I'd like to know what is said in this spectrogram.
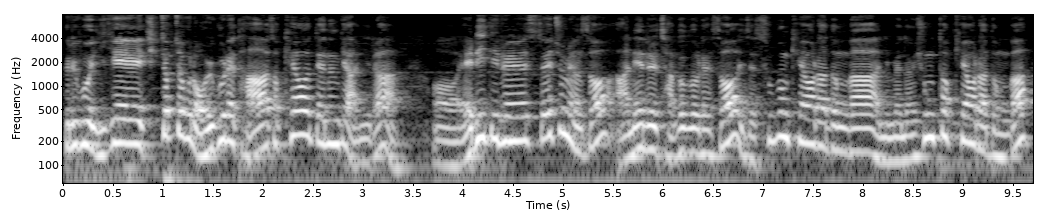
그리고 이게 직접적으로 얼굴에 닿아서 케어되는 게 아니라 어, LED를 쐬주면서 안에를 자극을 해서 이제 수분 케어라던가 아니면 흉터 케어라던가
